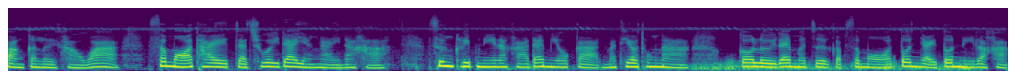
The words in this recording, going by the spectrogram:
ฟังกันเลยค่ะว่า สมอไทยจะช่วยได้ยังไงนะคะ ซึ่งคลิปนี้นะคะได้มีโอกาสมาเที่ยวทุ่งนา ก็เลยได้มาเจอกับสมอต้นใหญ่ต้นนี้ล่ะค่ะ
